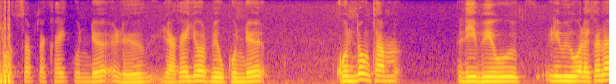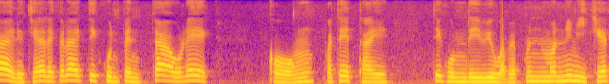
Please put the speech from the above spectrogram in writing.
ยอดซับสไครต์คุณเยอะ หรืออยากให้ยอดวิวคุณเยอะ คุณต้องทำรีวิวรีวิวอะไรก็ได้ หรือแคสอะไรก็ได้ที่คุณเป็นเจ้าแรกของประเทศไทยที่คุณรีวิวแบบมันมันไม่มีแคส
